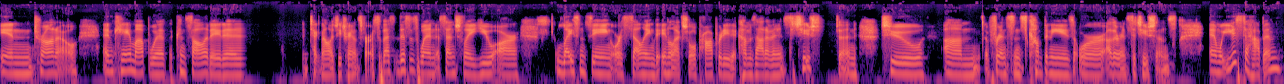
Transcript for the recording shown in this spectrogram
in Toronto, and came up with consolidated technology transfer. So that's this is when essentially you are licensing or selling the intellectual property that comes out of an institution to um, for instance, companies or other institutions. And what used to happen,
